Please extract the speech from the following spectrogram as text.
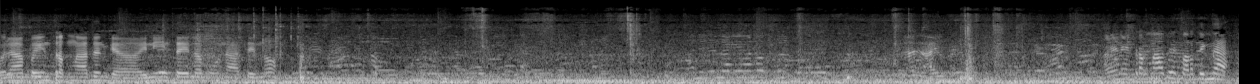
Wala pa yung truck natin kaya iniintay lang muna natin no. Ayun na yung truck natin, parating na.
